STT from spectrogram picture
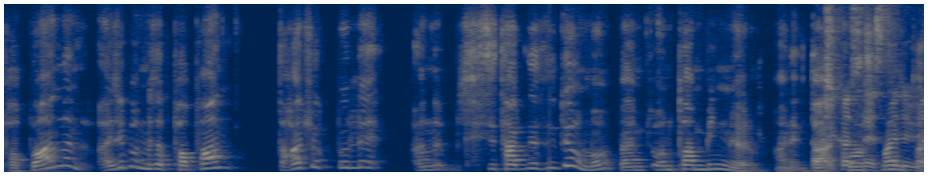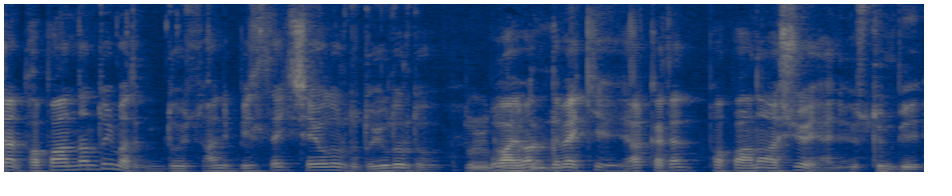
Papağanın acaba mesela papağan daha çok böyle hani sesi taklit ediyor mu? Ben onu tam bilmiyorum. Hani daha Başka sesleri tak- yani papağandan duymadık. Duy, hani bilsek şey olurdu, duyulurdu. Duyulurdu, Bu hayvan demek ki hakikaten papağanı aşıyor yani. Üstün bir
